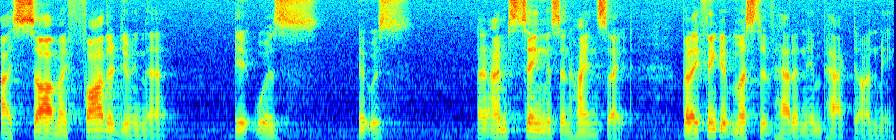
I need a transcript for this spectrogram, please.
I saw my father doing that, it was, it was, and I'm saying this in hindsight, but I think it must have had an impact on me.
